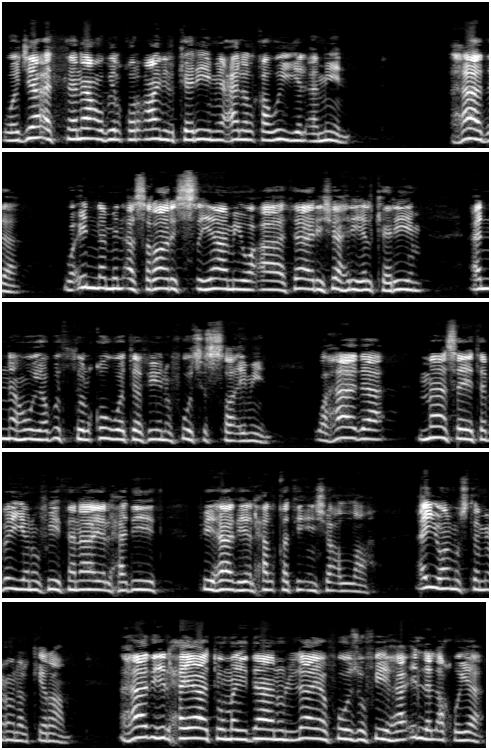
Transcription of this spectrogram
وجاء الثناء بالقرآن الكريم على القوي الأمين. هذا وإن من أسرار الصيام وآثار شهره الكريم أنه يبث القوة في نفوس الصائمين. وهذا ما سيتبين في ثنايا الحديث في هذه الحلقة إن شاء الله. أيها المستمعون الكرام هذه الحياة ميدان لا يفوز فيها إلا الأقوياء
